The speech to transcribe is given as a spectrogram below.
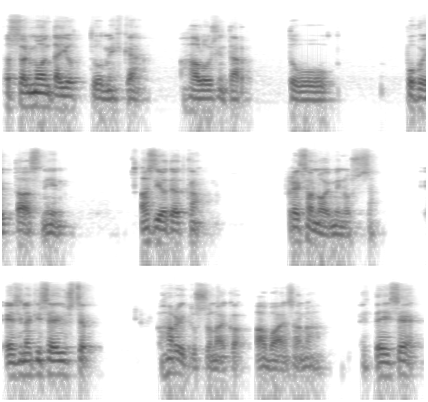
Tuossa on monta juttua, mikä haluaisin tar- sattuu, puhuit taas, niin asioita, jotka resonoi minussa. Ensinnäkin se just se harjoitus on aika avainsana, että ei se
